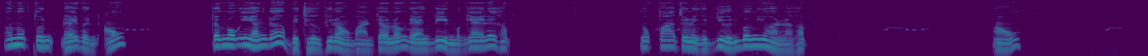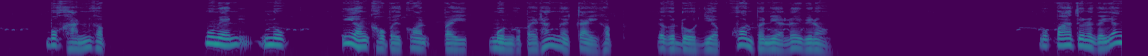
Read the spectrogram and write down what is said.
เอานกตัวใดเป็นเอาจังนกอีหยังเด้อไปถือพี่น้องบ้านเจ้าน้องแดงดินบักใหญ่เลยครับ นกปลาตัวนี้ก็ยืนเบิ่งอยู่หันล่ะครับ เอาบ่ขันครับ โมแมนนกอีหยังเข้าไปก่อนไปหมุนเข้าไปทั้งในไตครับ แล้วก็โดดเหยียบค้อนพะเนียดเลยพี่น้องนกปลาตัวนั้นก็ยัง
